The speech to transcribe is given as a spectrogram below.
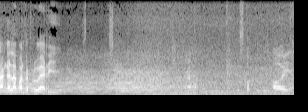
Tanggal 8 Februari Kenapa? stop dulu Oh iya.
